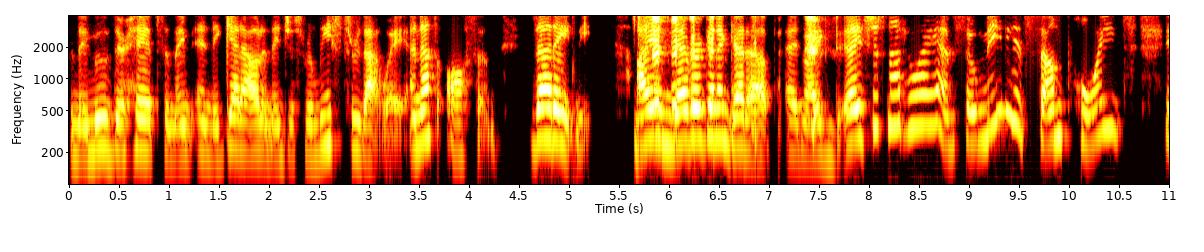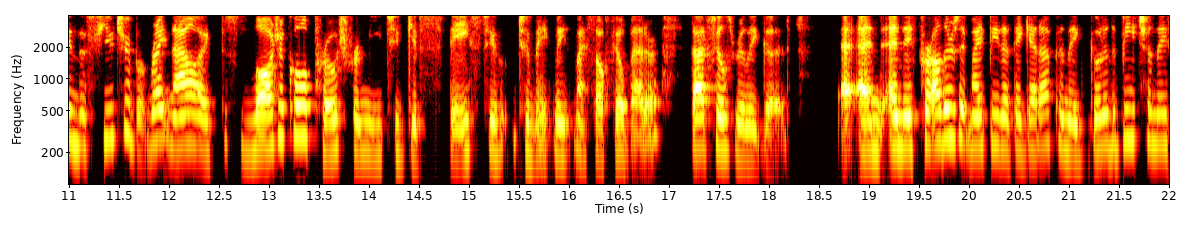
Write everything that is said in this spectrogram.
and they move their hips and they and they get out and they just release through that way. And that's awesome. That ain't me. I am never going to get up and like it's just not who I am. So maybe at some point in the future, but right now, like this logical approach for me to give space to to make me myself feel better, that feels really good and and if for others it might be that they get up and they go to the beach and they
